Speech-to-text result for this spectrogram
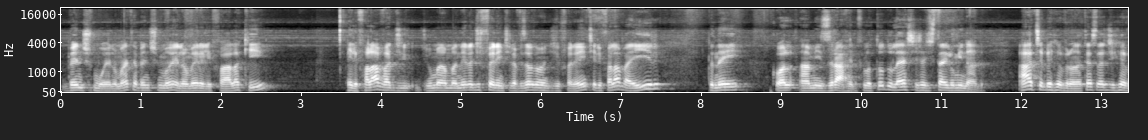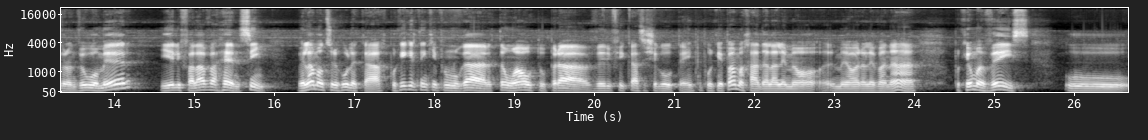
Ben Shmuel, Matia Ben Shmuel, Omer, ele fala que ele falava de, de uma maneira diferente, ele avisava de uma maneira diferente, ele falava Ir Pnei Kol Amizrah, ele falou todo o leste já está iluminado. Atebe Hebron, até a cidade de Hebron, viu Omer e ele falava Hen, sim. Por que, que ele tem que ir para um lugar tão alto para verificar se chegou o tempo? Porque porque uma vez o,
